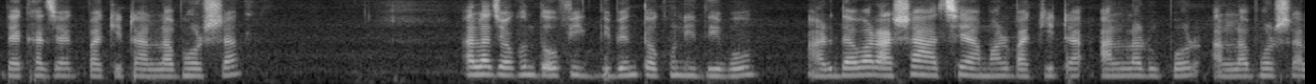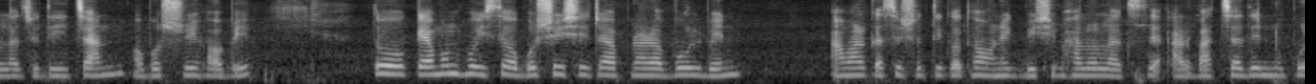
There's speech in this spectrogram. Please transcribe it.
দেখা যাক বাকিটা আল্লাহ ভরসা। আল্লাহ যখন তৌফিক দিবেন, তখনই দেব। আর দেওয়ার আশা আছে আমার বাকিটা আল্লাহর উপর। আল্লাহ ভরসা, আল্লাহ যদি চান, অবশ্যই হবে। তো কেমন হয়েছে অবশ্যই সেটা আপনারা বলবেন। আমার কাছে সত্যি কথা অনেক বেশি ভালো লাগছে। আর বাচ্চাদের নুপুর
